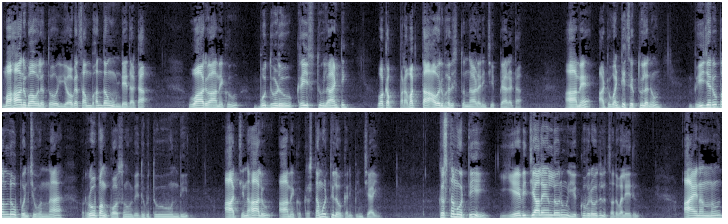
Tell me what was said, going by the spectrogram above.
మహానుభావులతో యోగ సంబంధం ఉండేదట. వారు ఆమెకు బుద్ధుడు క్రీస్తు లాంటి ఒక ప్రవక్త ఆవిర్భవిస్తున్నాడని చెప్పారట. ఆమె అటువంటి శక్తులను బీజరూపంలో పొంచి ఉన్న రూపం కోసం వెదుగుతూ ఉంది. ఆ చిహ్నాలు ఆమెకు కృష్ణమూర్తిలో కనిపించాయి. కృష్ణమూర్తి ఏ విద్యాలయంలోనూ ఎక్కువ రోజులు చదవలేదు. ఆయనను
